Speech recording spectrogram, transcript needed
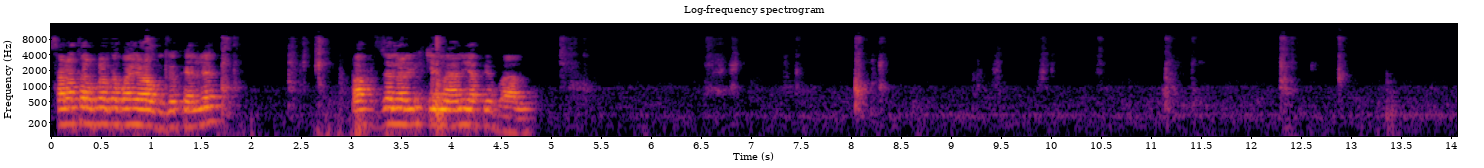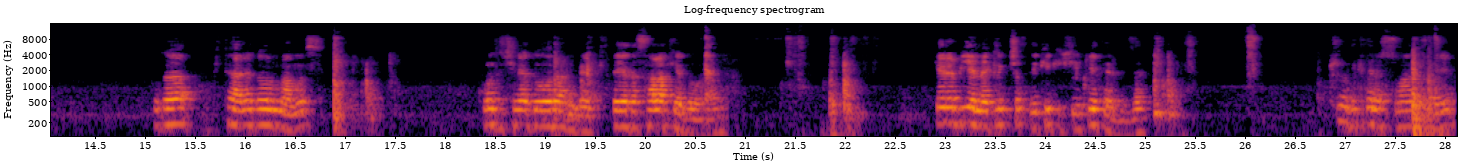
salatalıklarda bayağı oldu dökerli. Patlıcanların ilk yemeğini yapıyor bari. Bu da bir tane dolmamız. Bunun içine doğrarım belki de ya da salataya doğrarım. Gene bir yemeklik çıktı. iki kişilik yeter bize. Şurada bir tane soğan koyayım.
